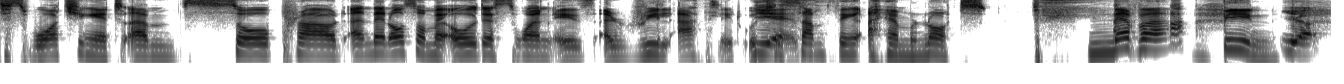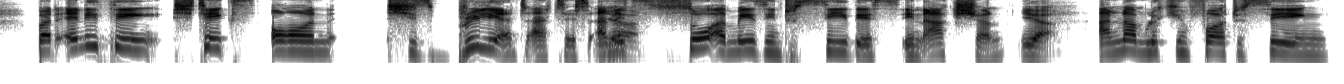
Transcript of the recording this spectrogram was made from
just watching it. I'm so proud. And then also my oldest one is a real athlete, which is something I am not. Never been. Yeah. But anything she takes on, she's brilliant at it, and Yeah. it's so amazing to see this in action. Yeah. and I'm looking forward to seeing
